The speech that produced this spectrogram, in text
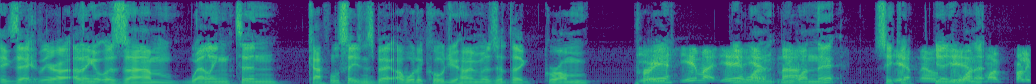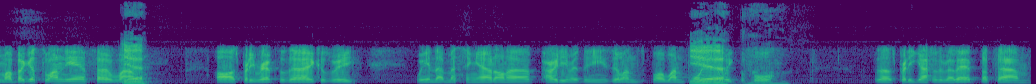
Exactly right. I think it was um, Wellington a couple of seasons back. I would have called you home. Was it the Grand Prix? Yeah, yeah, mate. Yeah, you won. yeah, nah. You won that. Second. Yep, that was, yeah, you yeah, won it. My, probably my biggest one. Yeah, so um, Yeah. oh, I was pretty wrapped with that because we we ended up missing out on a podium at the New Zealand's by one point Yeah. the week before. So I was pretty gutted about that, but um,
